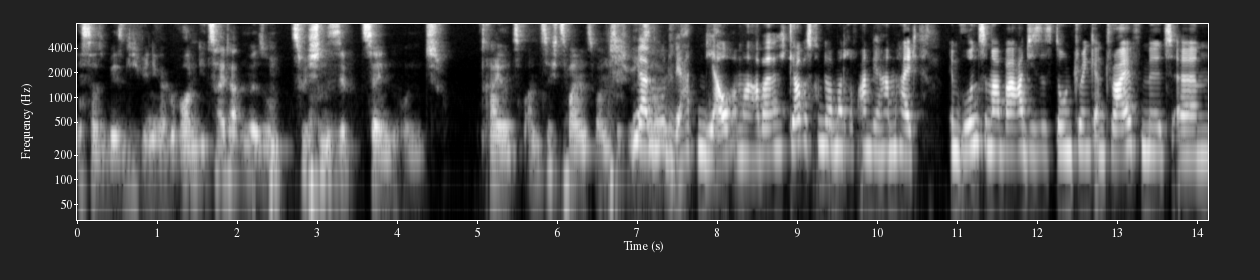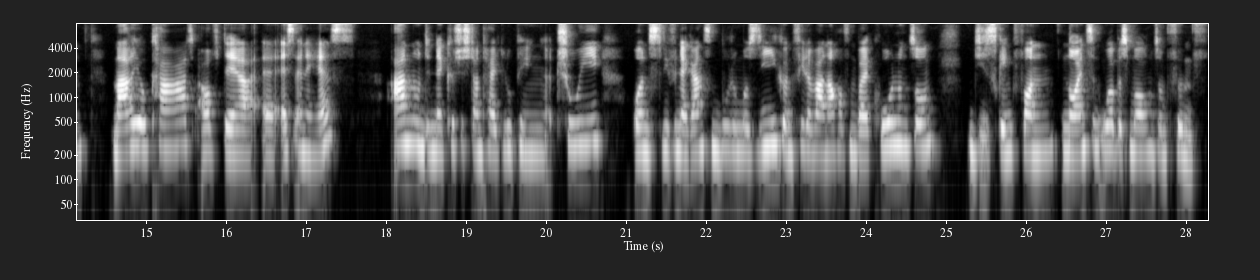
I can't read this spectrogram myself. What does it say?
ist das wesentlich weniger geworden. Die Zeit hatten wir so zwischen 17 und 23, 22. Ja gut, wir hatten die auch immer, aber ich glaube, es kommt auch mal drauf an. Wir haben halt im Wohnzimmer war dieses Don't Drink and Drive mit ähm, Mario Kart auf der äh, SNES an und in der Küche stand halt Looping Chewy und es lief in der ganzen Bude Musik und viele waren auch auf dem Balkon und so. Und dieses ging von 19 Uhr bis morgens um 5.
